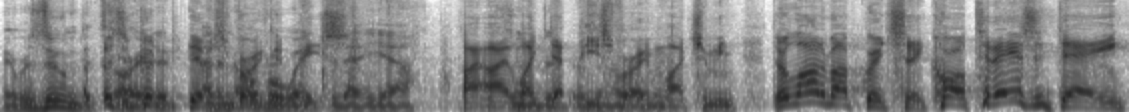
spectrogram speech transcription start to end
They resumed it. Sorry, good, at, at an overweight today. Yeah. I, I like that piece very much. I mean, there are a lot of upgrades today. Carl, today is a day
